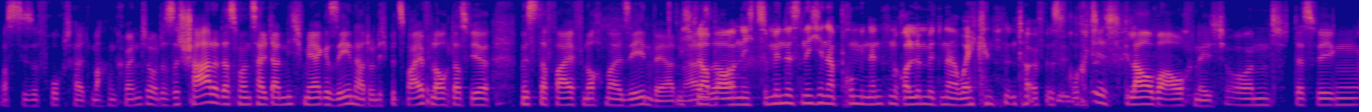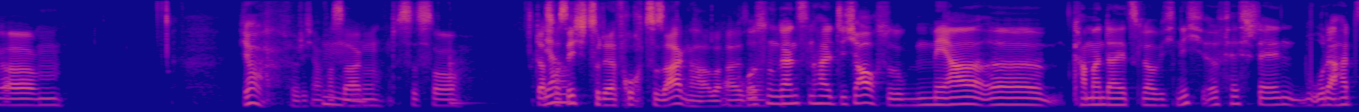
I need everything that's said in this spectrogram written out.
was diese Frucht halt machen könnte. Und es ist schade, dass man es halt dann nicht mehr gesehen hat. Und ich bezweifle auch, dass wir Mr. Five nochmal sehen werden. Ich glaube also, auch nicht, zumindest nicht in einer prominenten Rolle mit einer awakeneden Teufelsfrucht. Ich glaube auch nicht. Und deswegen, ähm, ja, würde ich einfach sagen, das ist so das, Ja. was ich zu der Frucht zu sagen habe. Im Also, Großen und Ganzen halte ich auch. So mehr äh, kann man da jetzt, glaube ich, nicht äh, feststellen. Oder hat,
